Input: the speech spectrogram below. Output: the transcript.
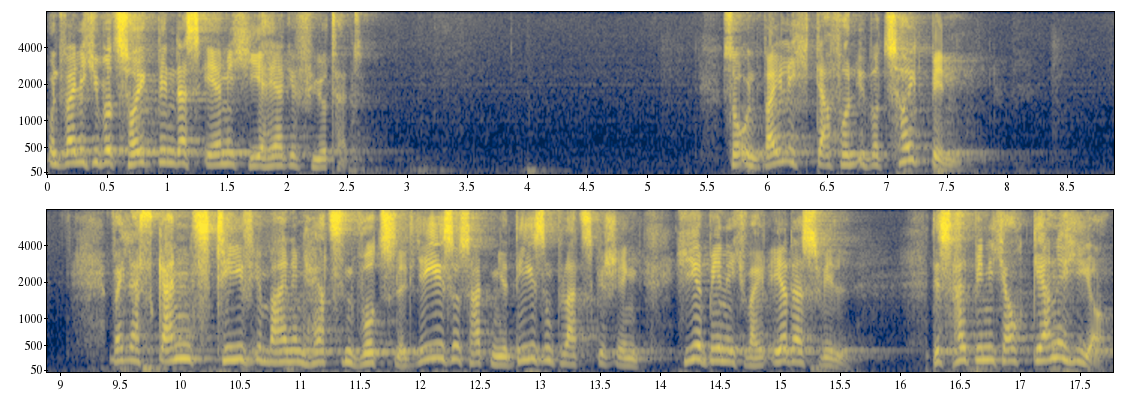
Und weil ich überzeugt bin, dass er mich hierher geführt hat. So, und weil ich davon überzeugt bin, weil das ganz tief in meinem Herzen wurzelt. Jesus hat mir diesen Platz geschenkt. Hier bin ich, weil er das will. Deshalb bin ich auch gerne hier.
